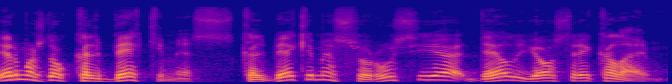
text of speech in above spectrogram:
ir maždaug kalbėkimės, kalbėkimės su Rusija dėl jos reikalavimų.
